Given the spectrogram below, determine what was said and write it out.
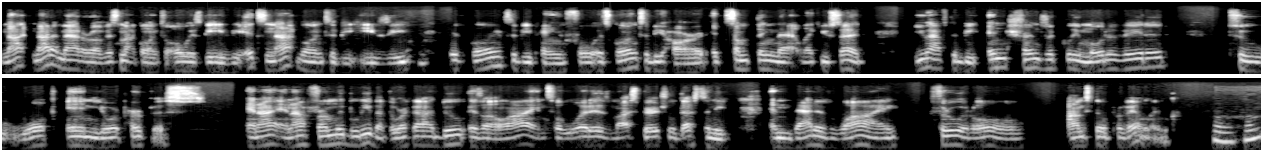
not not a matter of it's not going to always be easy. It's not going to be easy. It's going to be painful. It's going to be hard. It's something that, like you said, you have to be intrinsically motivated to walk in your purpose. And I and I firmly believe that the work that I do is aligned to what is my spiritual destiny. And that is why through it all, I'm still prevailing. Mm-hmm.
